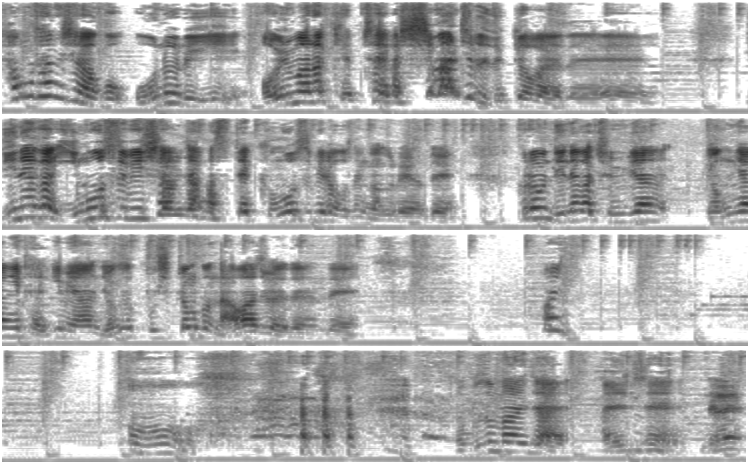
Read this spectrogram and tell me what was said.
평상시하고 오늘이 얼마나 갭 차이가 심한지를 느껴봐야 돼. 니네가 이 모습이 시험장 갔을 때 그 모습이라고 생각을 해야 돼. 그러면 니네가 준비한 역량이 100이면 여기서 90 정도 나와줘야 되는데. 아니, 어. 너 무슨 말인지 알, 알지? 네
